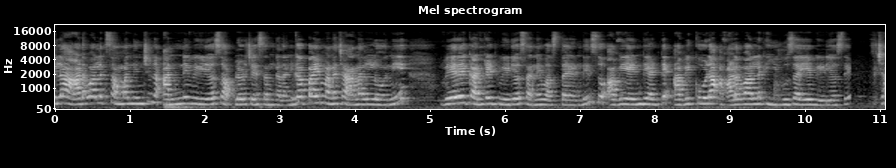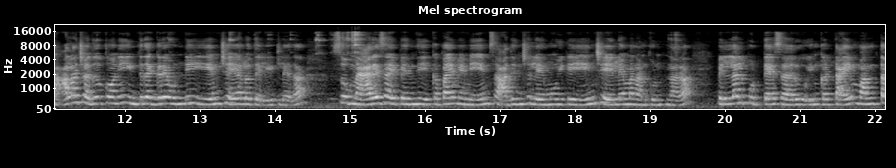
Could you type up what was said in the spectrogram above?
ఇలా ఆడవాళ్ళకి సంబంధించిన అన్ని వీడియోస్ అప్లోడ్ చేశాం కదండి. ఇకపై మన ఛానల్లోని వేరే కంటెంట్ వీడియోస్ అనేవి వస్తాయండి. సో అవి ఏంటి అంటే అవి కూడా ఆడవాళ్ళకి యూజ్ అయ్యే వీడియోసే చాలా చదువుకొని ఇంటి దగ్గరే ఉండి ఏం చేయాలో తెలియట్లేదా? సో మ్యారేజ్ అయిపోయింది. ఇకపై మేము ఏం సాధించలేము. ఇక ఏం చేయలేమని అనుకుంటున్నారా? పిల్లలు పుట్టేశారు. ఇంకా టైం అంతా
